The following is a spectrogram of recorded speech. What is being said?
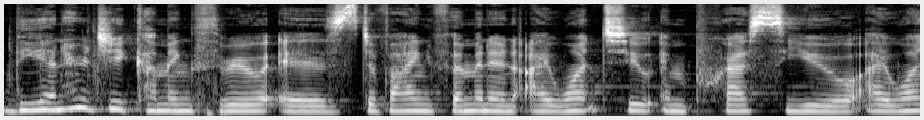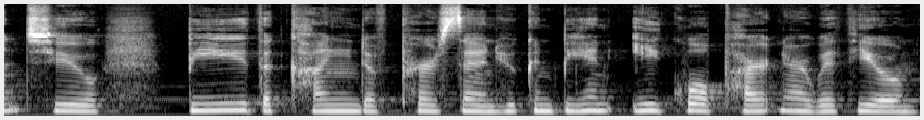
the energy coming through is divine feminine. I want to impress you. I want to be the kind of person who can be an equal partner with you.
